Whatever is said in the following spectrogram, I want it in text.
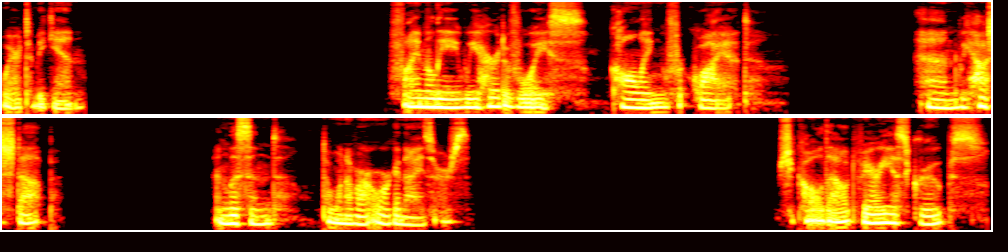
where to begin. Finally, we heard a voice calling for quiet, and we hushed up and listened to one of our organizers. She called out various groups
